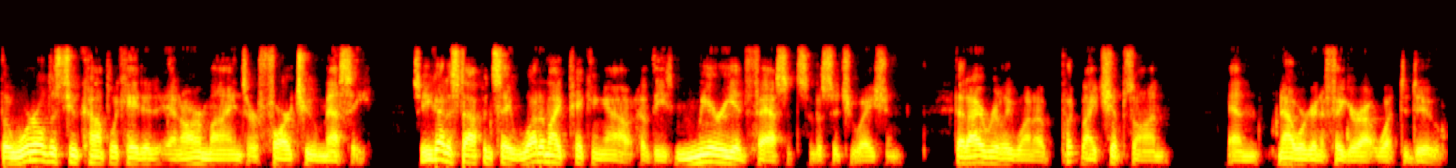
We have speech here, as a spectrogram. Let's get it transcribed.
The world is too complicated and our minds are far too messy. So you got to stop and say, what am I picking out of these myriad facets of a situation that I really want to put my chips on? And now we're going to figure out what to do.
